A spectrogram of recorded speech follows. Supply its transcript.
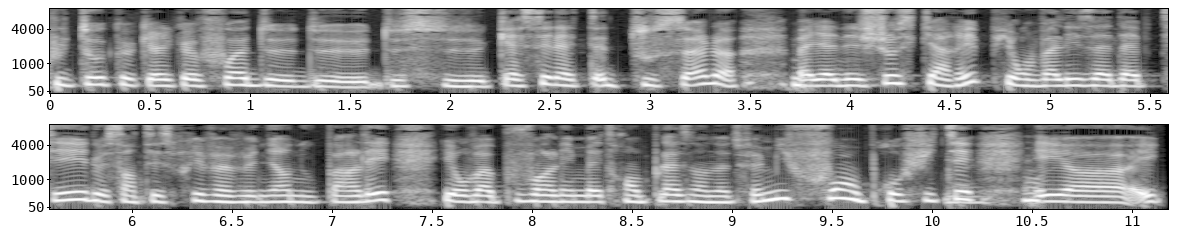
plutôt que quelquefois de, de, de se casser la tête tout seul. Bah il y a des choses qui arrivent, puis on va les adapter. Le Saint Esprit va venir nous parler et on va pouvoir les mettre en place dans notre famille. Faut en profiter. Et, euh, et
